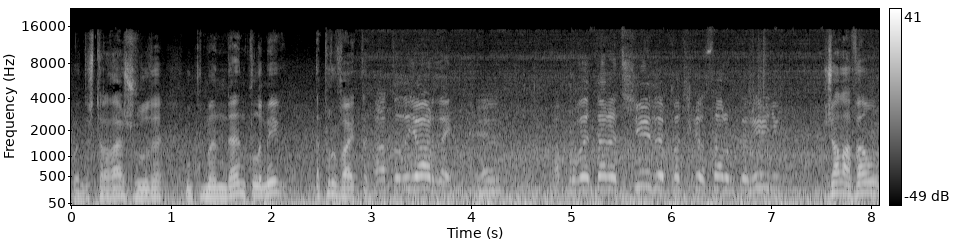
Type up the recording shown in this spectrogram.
quando a estrada ajuda, o comandante Lamego aproveita. Está tudo em ordem. É? Aproveitar a descida para descansar um bocadinho. Já lá vão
